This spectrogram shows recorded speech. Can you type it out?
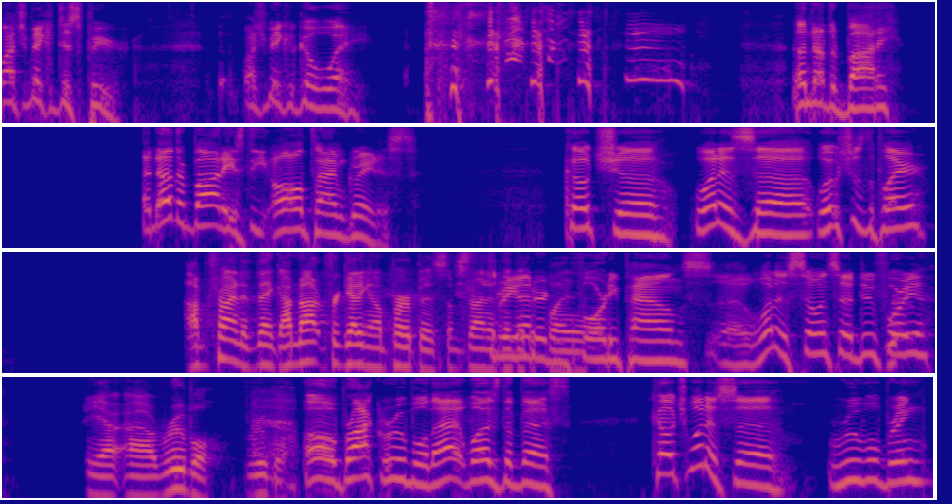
Why don't you make it disappear? Why don't you make it go away? Another body. Another body is the all-time greatest. Coach, uh, what is uh, which was the player? I'm trying to think. I'm not forgetting on purpose. I'm trying to think of the player. and pounds. Uh, what does so and so do for you? Yeah, uh, Ruble. Ruble. Oh, Brock Rubel, that was the best. Coach, what does uh, Rubel bring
